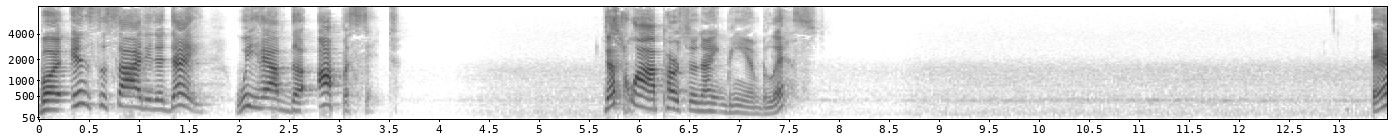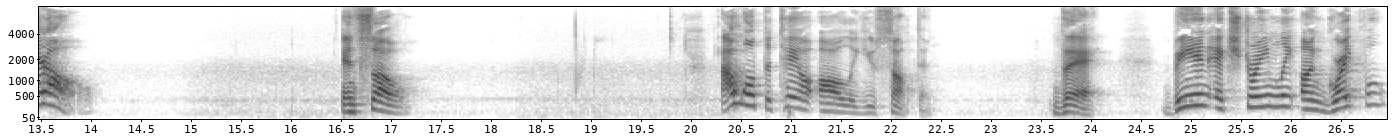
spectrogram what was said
But in society today, we have the opposite. That's why a person ain't being blessed. At all. And so, I want to tell all of you something that being extremely ungrateful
